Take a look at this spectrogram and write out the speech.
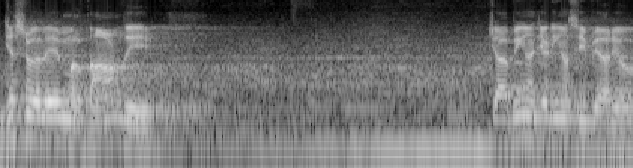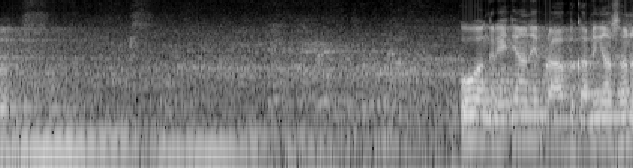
ਜਿਸ ਵੇਲੇ ਮਲਤਾਨ ਦੀ ਚਾਬੀਆਂ ਜਿਹੜੀਆਂ ਸੀ ਪਿਆਰਿਓ, ਉਹ ਅੰਗਰੇਜ਼ਾਂ ਨੇ ਪ੍ਰਾਪਤ ਕਰਨੀਆਂ ਸਨ।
